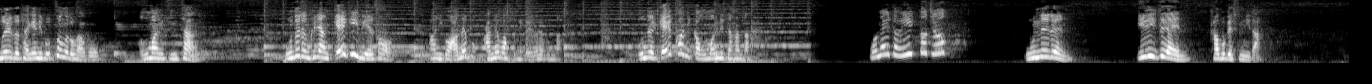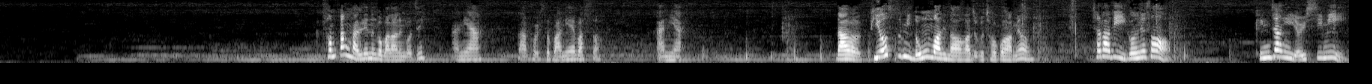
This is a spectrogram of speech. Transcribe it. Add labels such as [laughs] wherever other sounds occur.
오늘도 당연히 보통으로 가고 엉망진창. 오늘은 그냥 깨기 위해서 아 이거 안 해보 안 해봤으니까 이거 해본다. 오늘 깰 거니까 엉망진창 한다. 오늘도 1도죽. 오늘은 일드엔 가보겠습니다. 선빵 날리는 거 말하는 거지? 아니야. 나 벌써 많이 해봤어. 아니야. 나 비었음이 너무 많이 나와가지고 저거 하면 차라리 이걸 해서 굉장히 열심히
